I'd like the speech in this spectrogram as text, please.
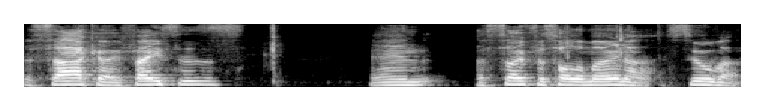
Asako Faces, and a Sofa Solomona Silver.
